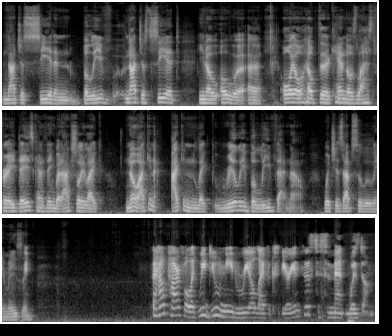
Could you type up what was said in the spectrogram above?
not just see it and believe, not just see it, you know, oh, uh, uh, oil helped the candles last for eight days kind of thing, but actually like, no, I can, I can like really believe that now, which is absolutely amazing. But how powerful, like we do need real life experiences to cement wisdom.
